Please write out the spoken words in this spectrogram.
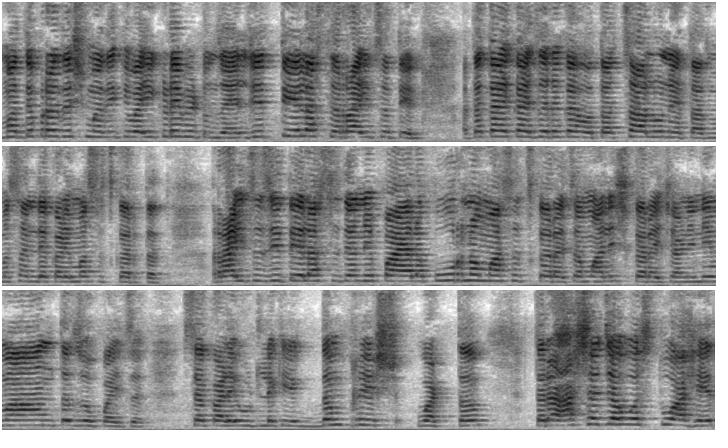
मध्य प्रदेशमध्ये किंवा इकडे भेटून जाईल जे तेल असतं राईचं तेल. आता काय काय जण काय होतात चालून येतात मग संध्याकाळी मसाज करतात. राईचं जे तेल असतं त्याने पायाला पूर्ण मसाज करायचा मालिश करायची आणि निवांत झोपायचं. सकाळी उठलं की एकदम फ्रेश वाटतं. तर अशा ज्या वस्तू आहेत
